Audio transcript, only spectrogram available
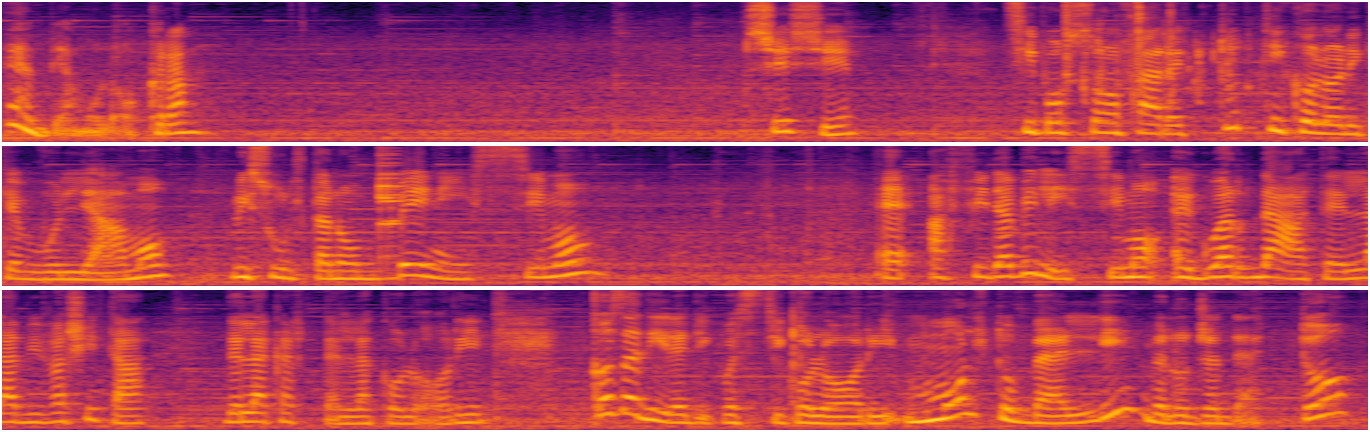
E abbiamo l'ocra. Sì sì. Si possono fare tutti i colori che vogliamo risultano benissimo è affidabilissimo e guardate la vivacità della cartella colori. Cosa dire di questi colori? Molto belli ve l'ho già detto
